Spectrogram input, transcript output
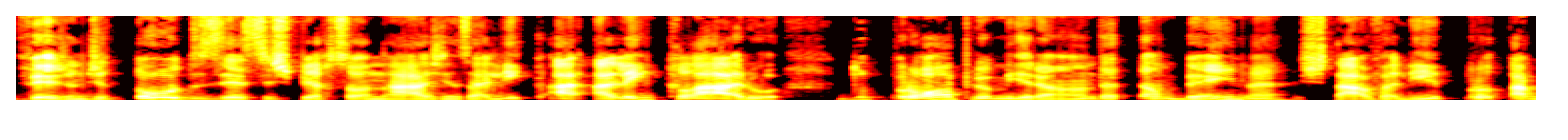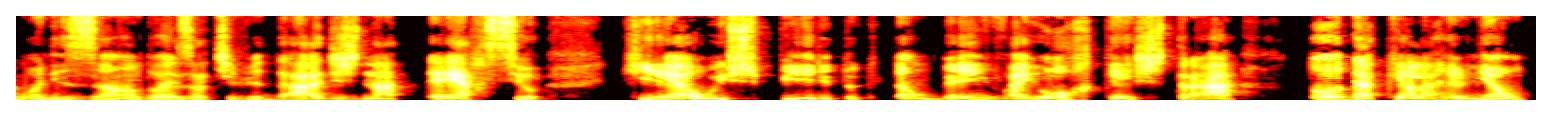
Vejam, de todos esses personagens ali, a, além, claro, do próprio Miranda, também né, estava ali protagonizando as atividades na Tércio, que é o espírito que também vai orquestrar toda aquela reunião,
